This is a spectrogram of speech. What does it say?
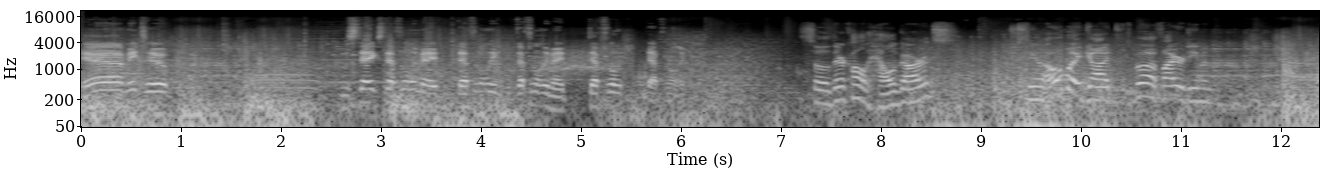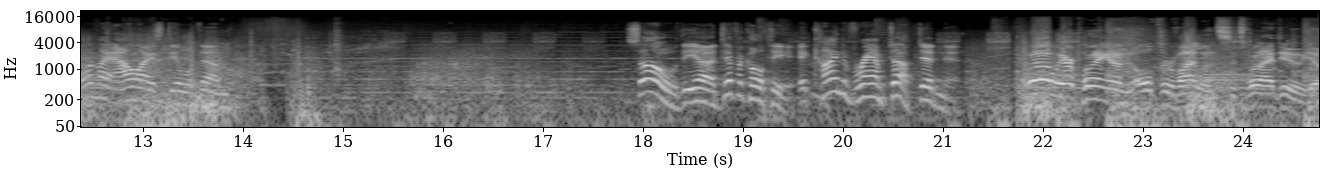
Yeah, me too. Mistakes definitely made. Definitely, definitely made. Definitely, definitely. So they're called Hell Guards. Interesting. Oh my God! Fire demon. I'll let my allies deal with them. So the uh, difficulty, it kind of ramped up, didn't it? Well, we are playing on ultra violence. It's what I do, yo.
